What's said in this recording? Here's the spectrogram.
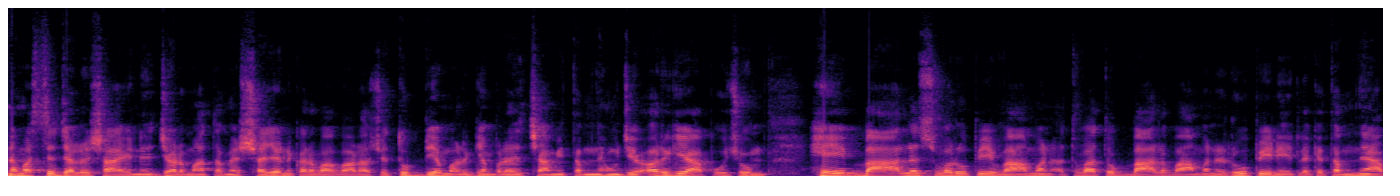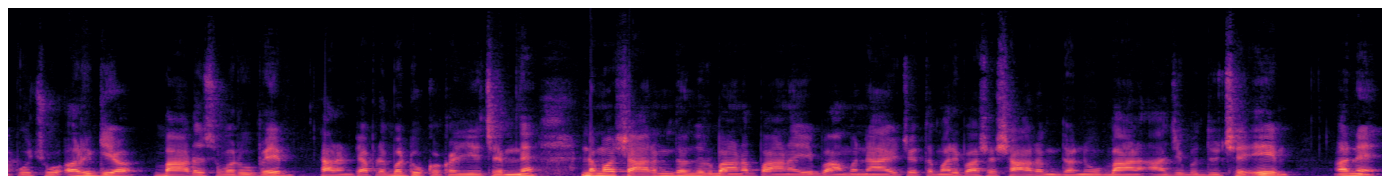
નમસ્તે જલશાયને જળમાં તમે શયન કરવાવાળા છો. તુભ્યમ અર્ઘ્યમ પ્રયચ્છામી. તમને હું જે અર્ઘ્ય આપું છું, હે બાલ સ્વરૂપે વામન અથવા તો બાલ વામન રૂપીની, એટલે કે તમને આપું છું અર્ઘ્ય બાળ સ્વરૂપે, કારણ કે આપણે બટુક કહીએ છીએ એમને. નમ શારંગ ધનુર્બાણ બાણ એ આવ્યો છે, તમારી પાસે શારંગ ધનુ, બાણ, આ જે બધું છે એ. અને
